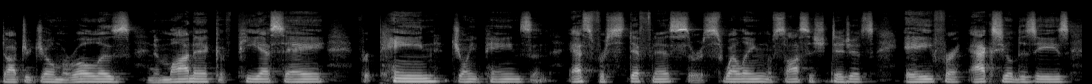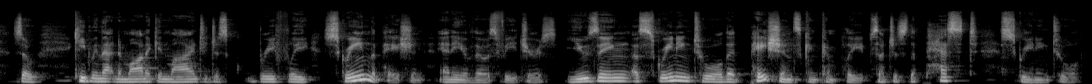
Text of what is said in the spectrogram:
Dr. Joe Merola's mnemonic of PSA for pain, joint pains, and S for stiffness or swelling of sausage digits, A for axial disease. So keeping that mnemonic in mind to just briefly screen the patient any of those features using a screening tool that patients can complete, such as the PEST screening tool.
